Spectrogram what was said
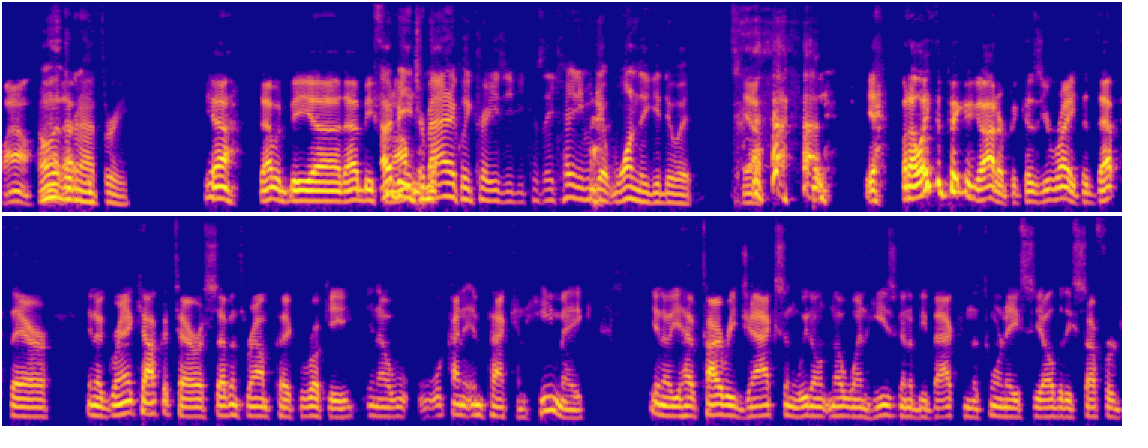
Wow, I don't think they're gonna have three. Yeah, that would be uh that would be that'd be dramatically crazy because they can't even get one to do it. Yeah, yeah, but I like the pick of Goedert because you're right. The depth there you know, Grant Calcaterra, seventh round pick rookie, you know, what kind of impact can he make? You know, you have Tyree Jackson. We don't know when he's going to be back from the torn ACL that he suffered,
